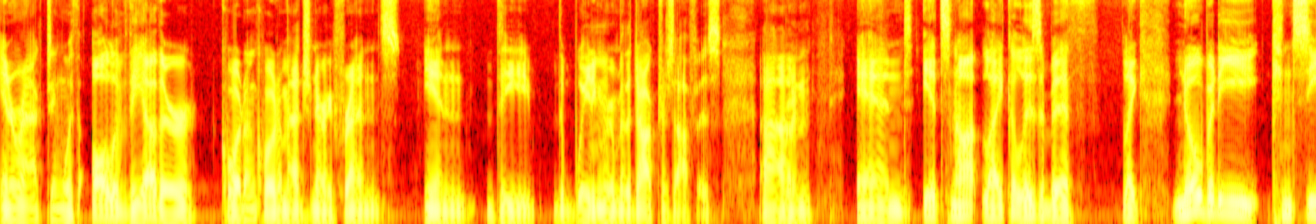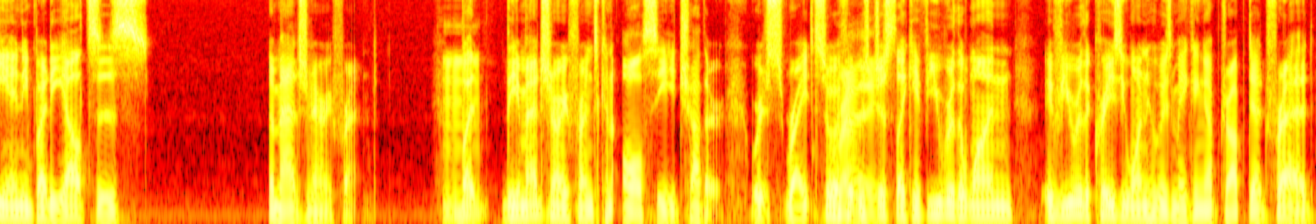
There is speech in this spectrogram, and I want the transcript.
interacting with all of the other quote unquote imaginary friends in the the waiting room of the doctor's office. Um, right. and it's not like Elizabeth like nobody can see anybody else's imaginary friend. Mm. But the imaginary friends can all see each other. Right? So if right. it was just like if you were the one if you were the crazy one who was making up Drop Dead Fred,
